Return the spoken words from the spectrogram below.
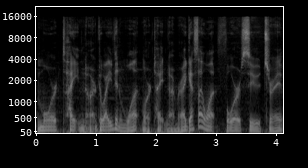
more Titan armor? Do I even want more Titan armor? I guess I want four suits, right?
